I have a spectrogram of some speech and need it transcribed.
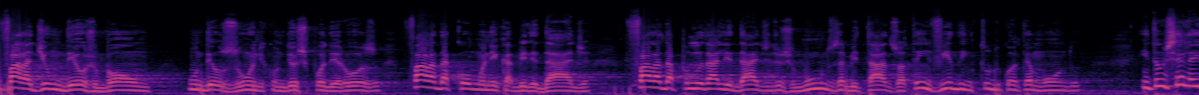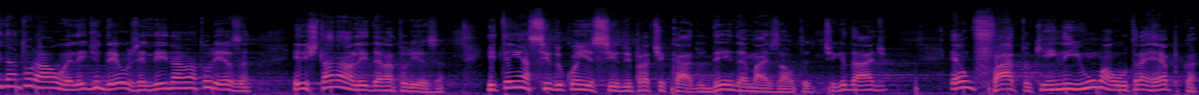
fala de um Deus bom, um Deus único, um Deus poderoso, fala da comunicabilidade, fala da pluralidade dos mundos habitados, ó, tem vida em tudo quanto é mundo. Então isso é lei natural, é lei de Deus, é lei da natureza. Ele está na lei da natureza e tenha sido conhecido e praticado desde a mais alta antiguidade, é um fato que em nenhuma outra época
